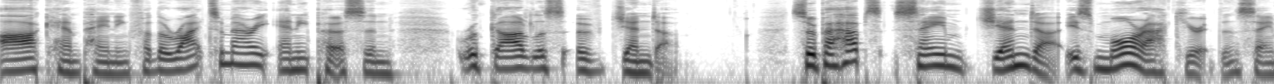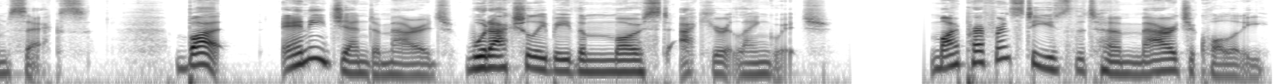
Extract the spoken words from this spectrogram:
are campaigning for the right to marry any person, regardless of gender. So perhaps same gender is more accurate than same sex. But any gender marriage would actually be the most accurate language. My preference to use the term marriage equality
